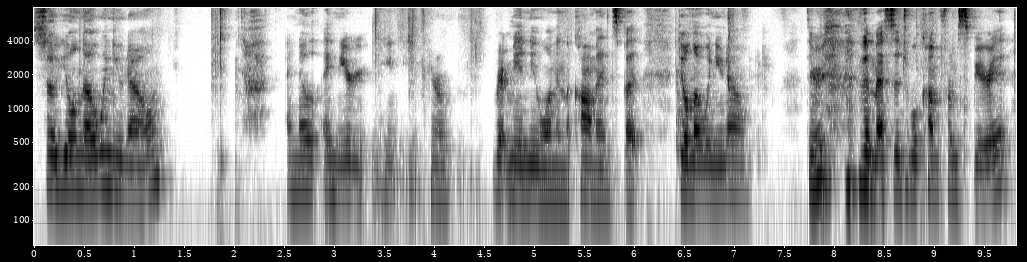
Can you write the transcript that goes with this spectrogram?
so you'll know when you know. I know, and you're you, you're gonna rip me a new one in the comments, but you'll know when you know. There, the message will come from spirit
